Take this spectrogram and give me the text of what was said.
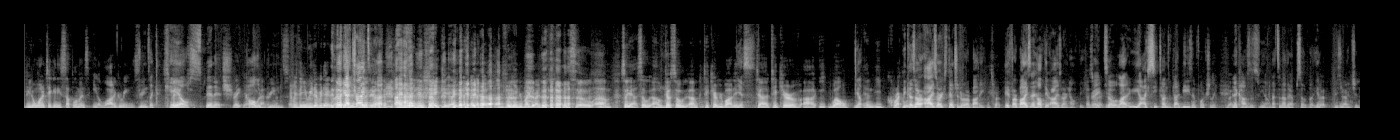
If you don't want to take any supplements, eat a lot of greens. Greens like Spinach. kale, spinach, right? Yeah, Collard it, yeah. greens. Everything you eat every day, right? yeah, I try to. I, I, in your shake, right? Before you go on your bike ride. And so, um, so yeah, so uh, okay, so um, take care of your body. Mm-hmm. Yes. T- uh, take care of, uh, eat well. Yep. And eat correctly. because Eat- our eyes are extension of our body. That's right. If our body's not healthy, our eyes aren't healthy. That's right. So yeah. a lot. Of, yeah, I see tons of diabetes, unfortunately, Right. and it causes. You know, that's another episode. But yeah, Right, as you mentioned.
